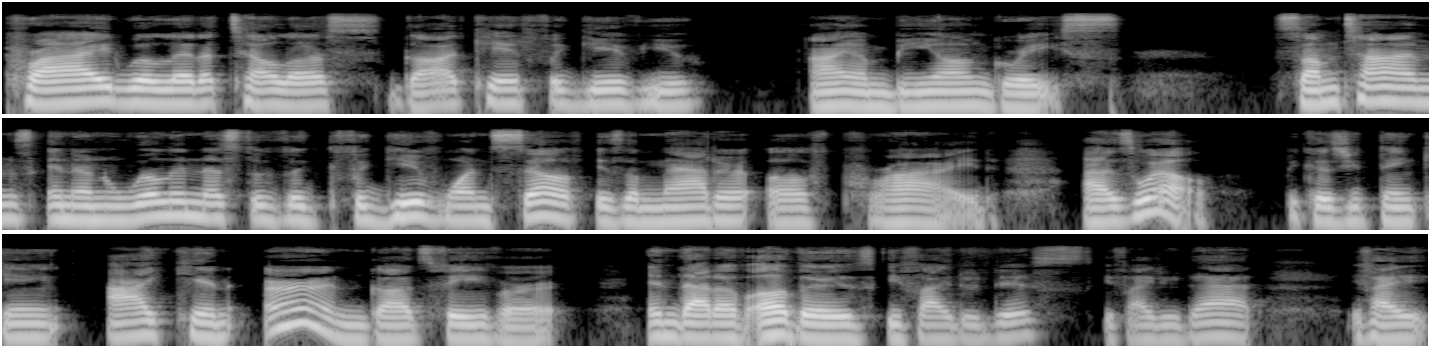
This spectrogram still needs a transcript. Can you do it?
pride will let it tell us God can't forgive you. I am beyond grace. Sometimes an unwillingness to forgive oneself is a matter of pride as well, because you're thinking, I can earn God's favor and that of others if I do this, if I do that, if I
